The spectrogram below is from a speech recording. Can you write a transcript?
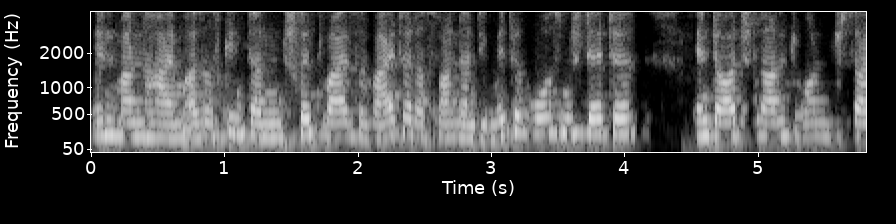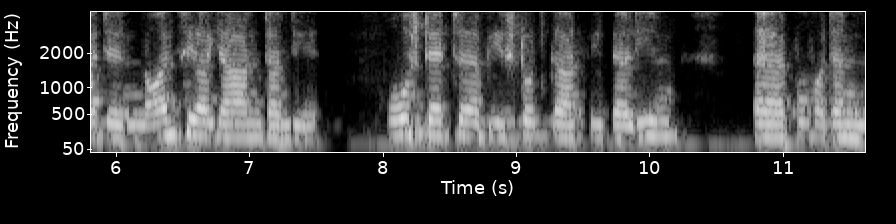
in Mannheim. Also es ging dann schrittweise weiter. Das waren dann die mittelgroßen Städte in Deutschland und seit den 90er Jahren dann die Großstädte wie Stuttgart, wie Berlin, äh, wo wir dann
